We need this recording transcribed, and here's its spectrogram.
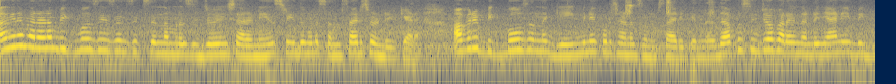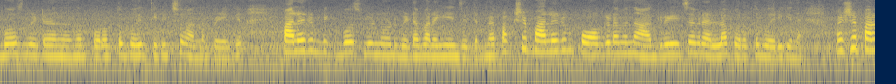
അങ്ങനെ മലയാളം ബിഗ് ബോസ് സീസൺ സിക്സിൽ നമ്മൾ സിജോയും ശരണിയും ശ്രീതും കൂടെ സംസാരിച്ചുകൊണ്ടിരിക്കുകയാണ്. അവർ ബിഗ് ബോസ് എന്ന ഗെയിമിനെ കുറിച്ചാണ് സംസാരിക്കുന്നത്. അപ്പോൾ സിജോ പറയുന്നുണ്ട് ഞാൻ ഈ ബിഗ് ബോസ് വീട്ടിൽ നിന്ന് പുറത്തു പോയി തിരിച്ചു വന്നപ്പോഴേക്കും പലരും ബിഗ് ബോസ് വീടിനോട് വിട പറയുകയും ചെയ്തിട്ടുണ്ട്. പക്ഷേ പലരും പോകണമെന്ന് ആഗ്രഹിച്ചവരല്ല പുറത്തു പോയിരിക്കുന്നത്. പക്ഷേ പല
